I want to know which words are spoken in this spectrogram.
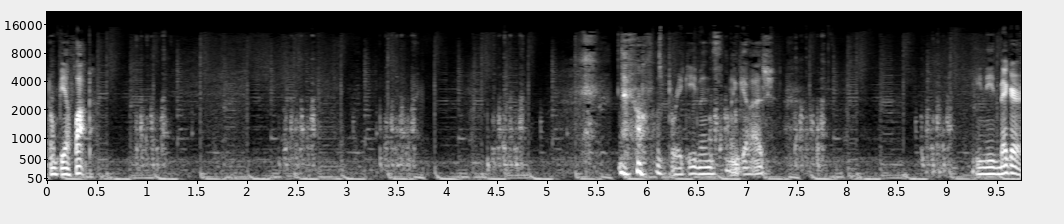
Don't be a flop. Those break evens. My gosh. You need bigger.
